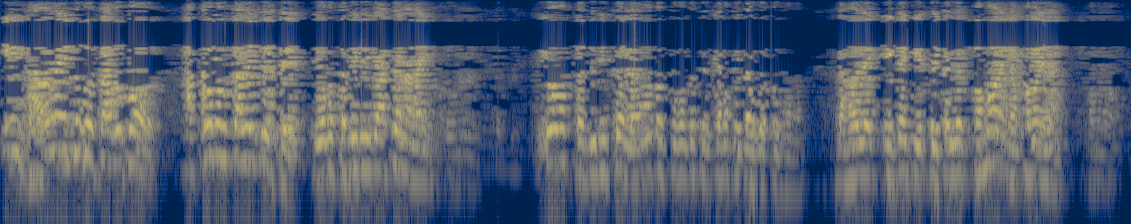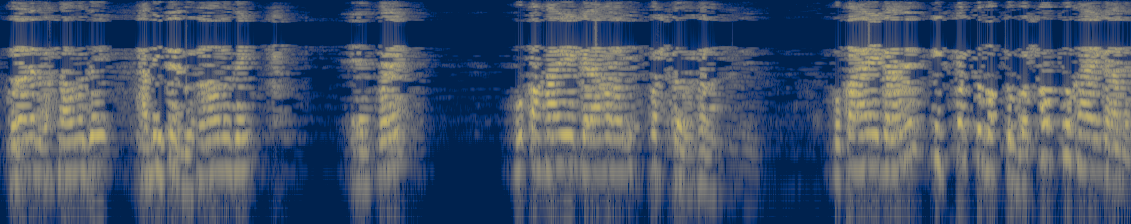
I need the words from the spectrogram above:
এই ধারণাই শুধু তার উপর আক্রমণ চালাইতেছে। এই অবস্থা পৃথিবীতে আছে না নাই? এই অবস্থা যদি চলে, আল্লাহ তো বলতেছে, কেন সেটা করতেছে না? তাহলে এটা কি সেটালের সময় না সময় না? কোরআনের ঘোষণা অনুযায়ী, হাদিসের ঘোষণা অনুযায়ী, এরপরে ফুকাহায়ে কেরামের স্পষ্ট ঘোষণা। ফুকাহায়ে কেরামের স্পষ্ট বক্তব্য, সব ফুকাহায়ে কেরামের।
